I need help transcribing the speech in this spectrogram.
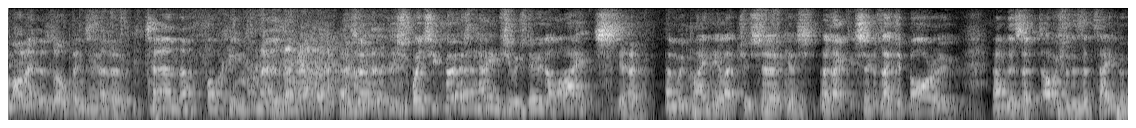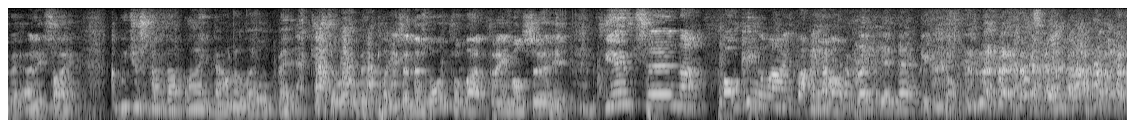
monitors up instead of turn the fucking monitors up?" There's a- when she first came, she was doing the lights. Yeah. And we played the Electric Circus, Electric Circus, Electric Ballroom. And there's a, obviously there's a tape of it, and it's like, can we just have that light down a little bit, just a little bit, please? And there's one from like three months earlier. If you turn that fucking light back on, I'll break your neck, you cunt.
